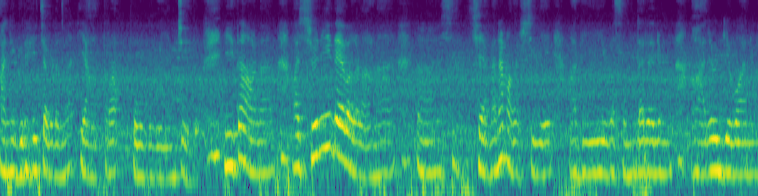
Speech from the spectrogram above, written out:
അനുഗ്രഹിച്ചവിടുന്ന് അനുഗ്രഹിച്ച് യാത്ര പോകുകയും ചെയ്തു. ഇതാണ് അശ്വിനി ദേവകളാണ് ശവന മഹർഷിയെ അതീവ സുന്ദരനും ആരോഗ്യവാനും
